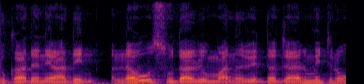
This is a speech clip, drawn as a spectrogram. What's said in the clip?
ચુકાદાને આધીન નવું સુધારેલું માનવ વેતન જાહેર મિત્રો.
